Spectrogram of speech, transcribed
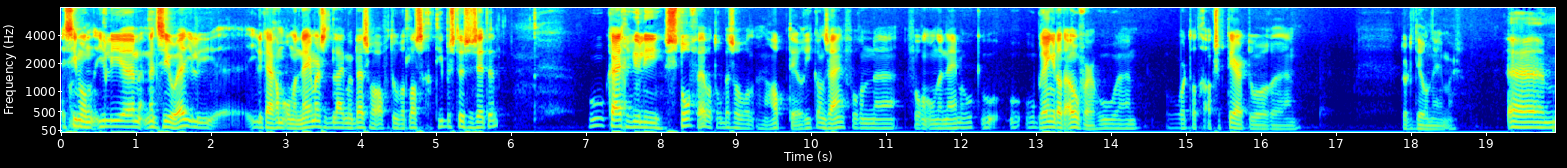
Simon, jullie eh, met- met Ziel, hè? Jullie, eh, jullie krijgen allemaal ondernemers. Het lijkt me best wel af en toe wat lastige types tussen zitten. Hoe krijgen jullie stof, hè, wat toch best wel een hap theorie kan zijn voor een, eh, voor een ondernemer? Hoe, hoe, hoe, breng je dat over? Hoe, eh, wordt dat geaccepteerd door, eh, door de deelnemers? Ehm,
